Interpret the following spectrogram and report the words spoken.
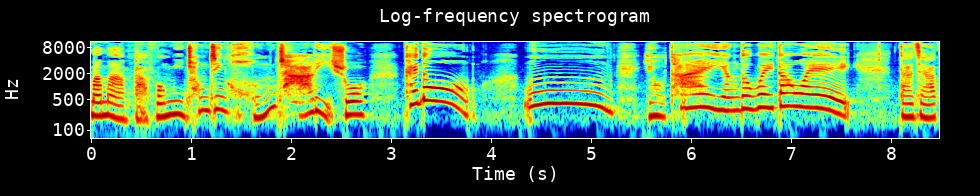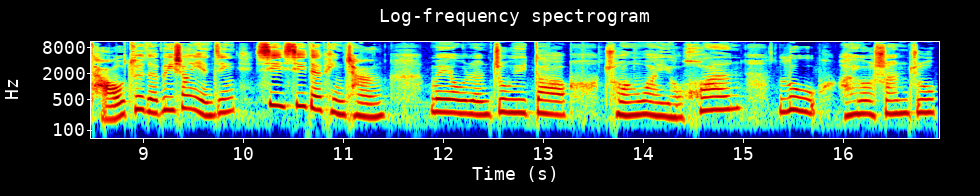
妈妈把蜂蜜冲进红茶里，说：“开动，嗯，有太阳的味道诶。”大家陶醉的闭上眼睛，细细的品尝。没有人注意到窗外有欢、鹿，还有山猪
